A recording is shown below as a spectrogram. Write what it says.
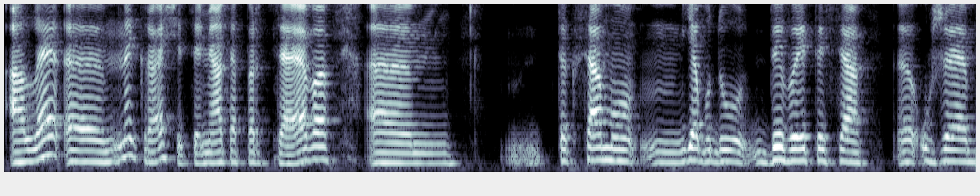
Але е, найкраще це м'ята перцева. Е, так само я буду дивитися е, уже.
